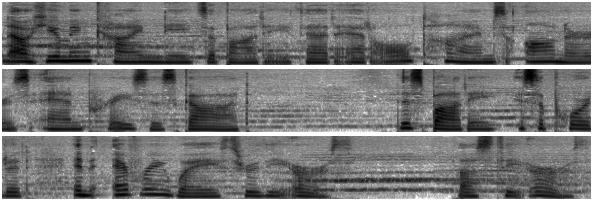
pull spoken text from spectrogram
Now, humankind needs a body that at all times honors and praises God. This body is supported in every way through the earth. Thus, the earth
